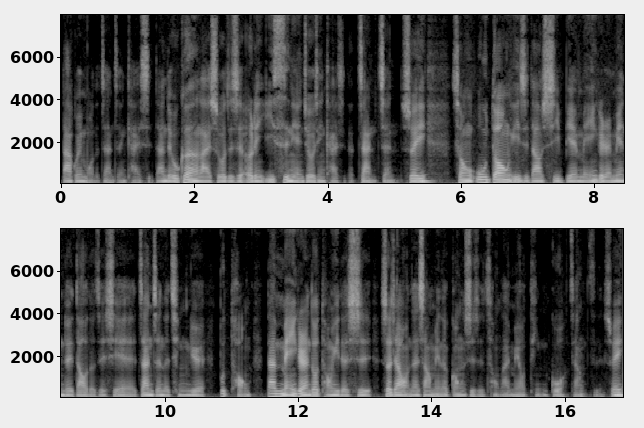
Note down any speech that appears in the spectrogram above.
大规模的战争开始，但对乌克兰来说，这是二零一四年就已经开始的战争，所以。嗯从乌东一直到西边，每一个人面对到的这些战争的侵略不同，但每一个人都同意的是，社交网站上面的攻势是从来没有停过这样子。所以，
